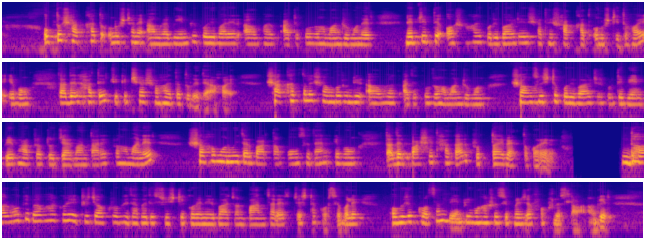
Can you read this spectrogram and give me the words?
উক্ত সাক্ষাৎ অনুষ্ঠানে আমরা বিএনপি পরিবারের আহ্বায়ক আতিকুর রহমান রুমনের নেতৃত্বে অসহায় পরিবারটির সাথে সাক্ষাৎ অনুষ্ঠিত হয় এবং তাদের হাতে চিকিৎসা সহায়তা তুলে দেওয়া হয়। সাক্ষাৎকালে সংগঠনটির আহ্বায়ক আতিকুর রহমান রুমন সংশ্লিষ্ট পরিবারটির প্রতি বিএনপির ভারপ্রাপ্ত চেয়ারম্যান তারেক রহমানের সহমর্মিতার বার্তা পৌঁছে দেন এবং তাদের পাশে থাকার প্রত্যয় ব্যক্ত করেন। ধর্মকে ব্যবহার করে একটি চক্র ভেদাভেদ সৃষ্টি করে নির্বাচন পাঞ্চালের চেষ্টা করছে বলে অভিযোগ করেছেন বিএনপি মহাসচিব মির্জা ফখরুল ইসলাম আলমগীর।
